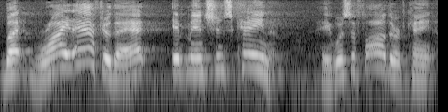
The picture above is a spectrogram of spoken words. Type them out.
but right after that, it mentions Canaan. He was the father of Canaan.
